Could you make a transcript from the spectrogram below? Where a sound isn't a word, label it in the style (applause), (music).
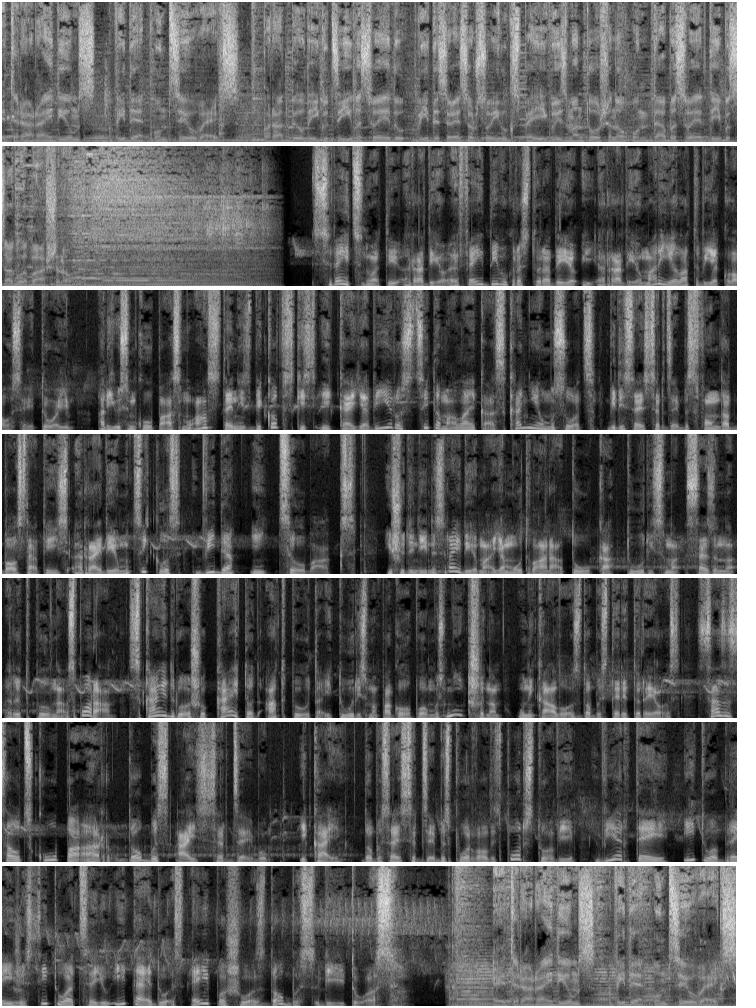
Ēterā raidījums Vide un cilvēks par atbildīgu dzīvesveidu, vides resursu ilgspējīgu izmantošanu un dabas vērtību saglabāšanu. Sveicināti radio FA divu krastu radio i radio Marija Latvija klausētoji. Ar jums kopā esmu Astenis Bikovskis, ikāja vīrus citamā laikā skaņojumu sots vidas aizsardzības fonda atbalstātīs raidījumu ciklus Vida i cilvēks. I šodienas raidījumā, jāmūt vērā tū, ka turisma sezona rit pilnā sporā, skaidrošu, kā tad atpūta i turisma pakalpojumu sniegšana unikālos dabas teritorijos sasauc kopā ar dabas aizsardzību. I kā dabas aizsardzības porvaldes porstovī vērtēja ito brīža situāciju itaidos eipašos dabas vītos. Ēterā raidījums Vide un cilvēks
